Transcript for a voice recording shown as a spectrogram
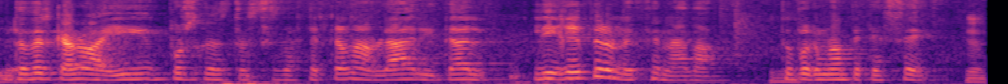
Entonces, claro, ahí pues se acercan a hablar y tal. Ligué, pero no hice nada. Pero porque no apetece. Ya.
